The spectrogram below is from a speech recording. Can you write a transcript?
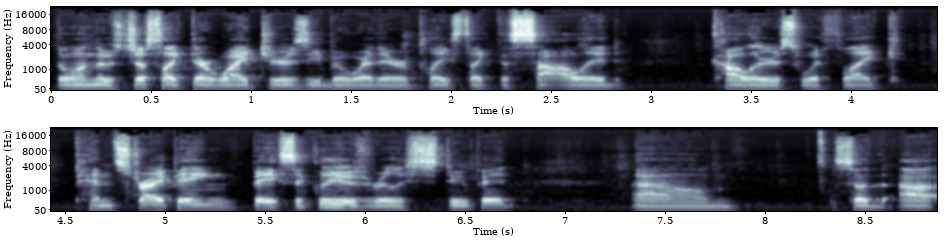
the one that was just like their white jersey, but where they replaced like the solid colors with like pinstriping. Basically, it was really stupid. Um, so uh,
